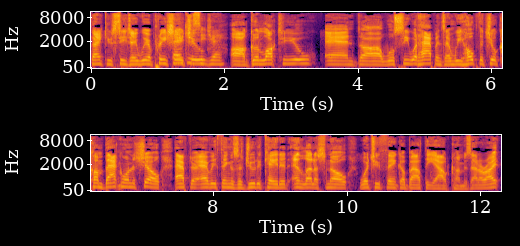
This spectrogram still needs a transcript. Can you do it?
Thank you, CJ. We appreciate Thank you, CJ. Uh, good luck to you, and uh, we'll see what happens. And we hope that you'll come back on the show after everything is adjudicated and let us know what you think about the outcome. Is that all right?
